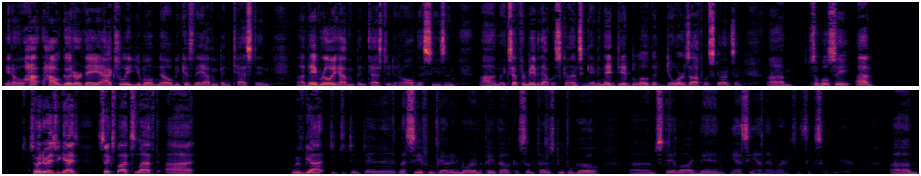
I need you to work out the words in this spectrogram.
you know, how, how good are they actually? You won't know because they haven't been tested. Uh, they really haven't been tested at all this season, um, except for maybe that Wisconsin game. And they did blow the doors off Wisconsin. Um, so we'll see. Um, so, anyways, you guys, six spots left. Uh, we've got, let's see if we've got any more on the PayPal because sometimes people go, um, stay logged in. Yeah, see how that works? It's like so weird. Um,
